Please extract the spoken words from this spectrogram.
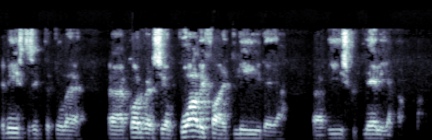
ja niistä sitten tulee konversion qualified leadejä 54 kappaletta,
